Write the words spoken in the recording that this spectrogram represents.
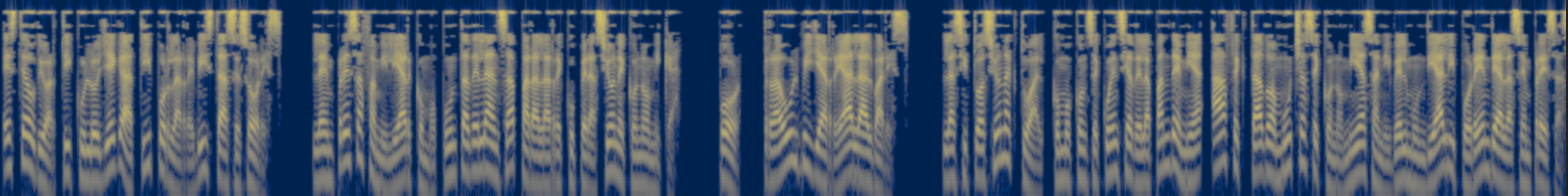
Este audioartículo llega a ti por la revista Asesores. La empresa familiar como punta de lanza para la recuperación económica. Por Raúl Villarreal Álvarez. La situación actual, como consecuencia de la pandemia, ha afectado a muchas economías a nivel mundial y por ende a las empresas.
